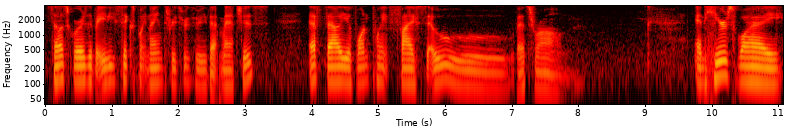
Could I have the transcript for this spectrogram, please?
Sum of squares of 86.9333. That matches. F value of 1.5. Ooh, that's wrong. And here's why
